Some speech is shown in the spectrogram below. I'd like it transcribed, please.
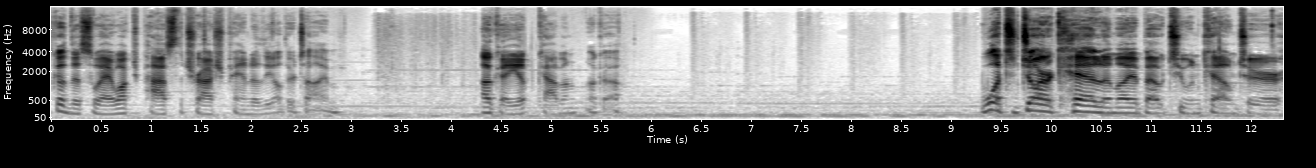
Let's go this way. I walked past the trash panda the other time. Okay, yep, cabin. Okay. What dark hell am I about to encounter?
